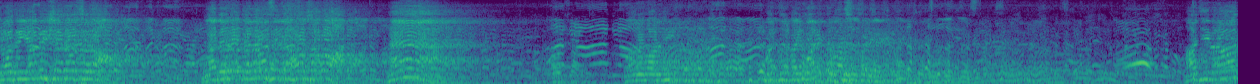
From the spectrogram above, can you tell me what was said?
चौधरी अमीर शहर सरा नगरे कला से रहो सभा हैं कारोबार जी मंजर भाई कौन तबार से चढ़े हाजी इमरान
